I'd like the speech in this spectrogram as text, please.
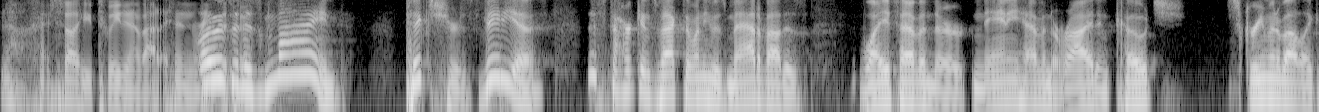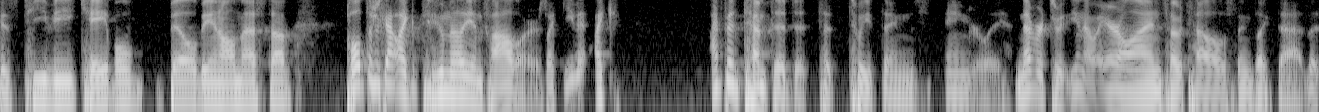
No, I saw you tweeting about. it. I didn't. losing his mind. Pictures, videos. This harkens back to when he was mad about his wife having their nanny having to ride and coach, screaming about like his TV cable bill being all messed up. Poulter's got like two million followers. Like even like I've been tempted to, to tweet things angrily. Never tweet, you know, airlines, hotels, things like that. But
